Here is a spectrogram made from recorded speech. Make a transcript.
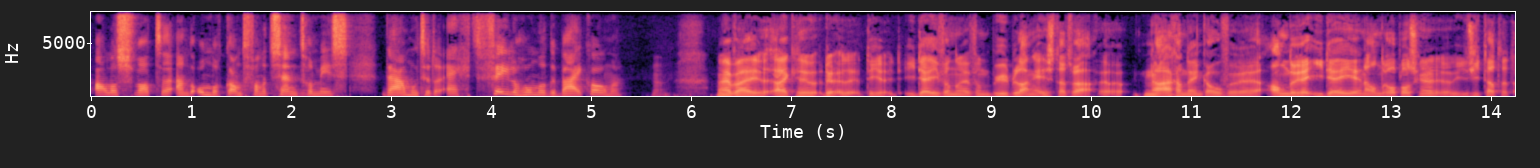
alles wat aan de onderkant van het centrum is. Daar moeten er echt vele honderden bij komen. Ja. Nou, wij eigenlijk het idee van, van buurtbelangen is dat we uh, na gaan denken over uh, andere ideeën en andere oplossingen. Je ziet dat het,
